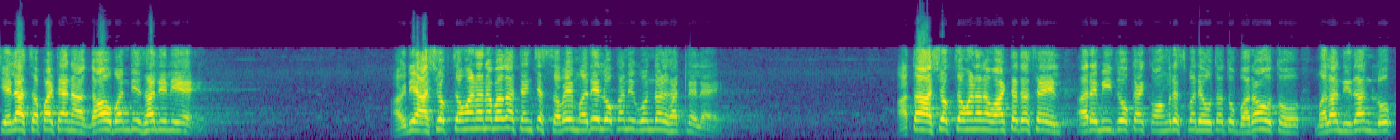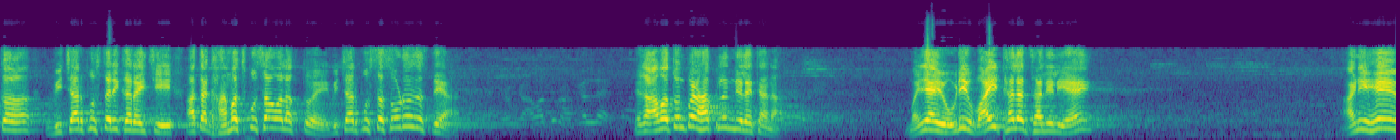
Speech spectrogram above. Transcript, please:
चेल्या चपाट्यांना गावबंदी झालेली आहे. अगदी अशोक चव्हाणांना बघा त्यांच्या सभेमध्ये लोकांनी गोंधळ घातलेला आहे. आता अशोक चव्हाणांना वाटत असेल अरे मी जो काय काँग्रेसमध्ये होता तो बरा होतो. मला निदान लोक विचारपूस तरी करायची. आता घामच पुसावा लागतोय. विचारपूस तर सोडूनच द्या. गावातून पण हाकलून दिले त्यांना. म्हणजे एवढी वाईट हालत झालेली आहे. आणि हे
